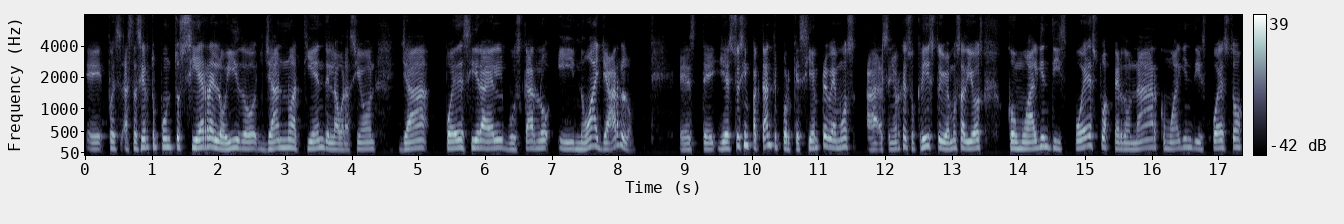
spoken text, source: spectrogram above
eh, pues hasta cierto punto cierra el oído, ya no atiende la oración, ya puedes ir a Él, buscarlo y no hallarlo. Este, y esto es impactante porque siempre vemos al Señor Jesucristo y vemos a Dios como alguien dispuesto a perdonar, como alguien dispuesto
